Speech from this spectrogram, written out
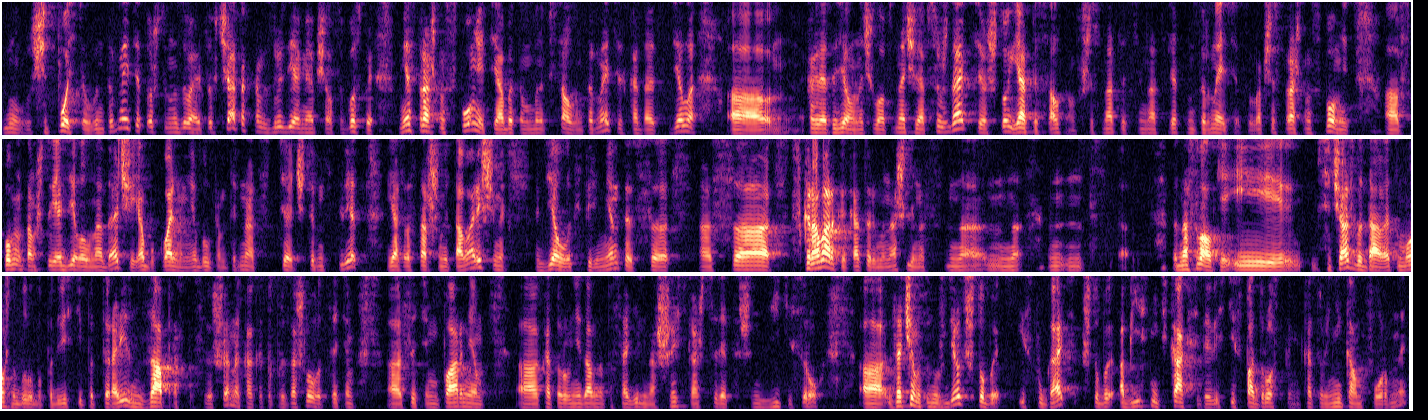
ну, щитпостил в интернете, то, что называется, в чатах там с друзьями общался. Господи, мне страшно вспомнить, я об этом написал писал в интернете, когда это дело, а, когда это дело начало, начали обсуждать, что я писал там в 16-17 лет в интернете. Это вообще страшно вспомнить. А, вспомнил там, что я делал на даче, я буквально, мне было там 13-14 лет, я со старшими товарищами делал эксперименты с, с скороваркой, которую мы нашли на, на, на, на свалке. И сейчас бы, да, это можно было бы подвести под терроризм запросто совершенно, как это произошло вот с этим, а, с этим парнем, а, которого недавно посадили на 6, кажется, лет, совершенно дикий срок. А, зачем это нужно делать? Чтобы испугать, чтобы объяснить, как себя вести с подростками, которые неконформны.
